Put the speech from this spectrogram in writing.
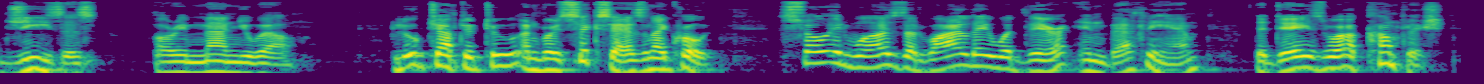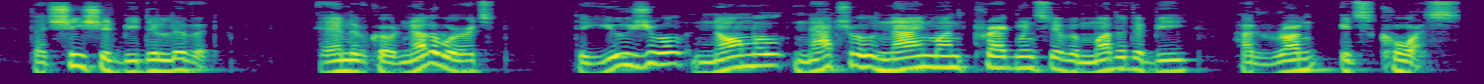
Jesus or Emmanuel. Luke chapter 2 and verse 6 says, and I quote, So it was that while they were there in Bethlehem, the days were accomplished that she should be delivered. End of quote. In other words, the usual, normal, natural nine month pregnancy of a mother to be had run its course.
